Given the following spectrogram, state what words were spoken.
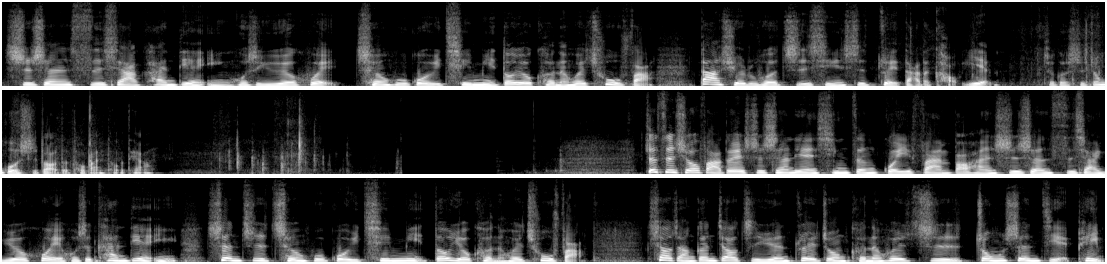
师生私下看电影或是约会，称呼过于亲密，都有可能会触法。大学如何执行是最大的考验。这个是中国时报的头版头条。这次修法对师生恋新增规范，包含师生私下约会或是看电影，甚至称呼过于亲密，都有可能会触法。校长跟教职员最重可能会是终身解聘。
